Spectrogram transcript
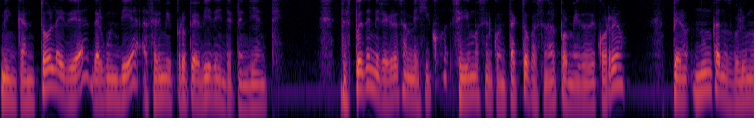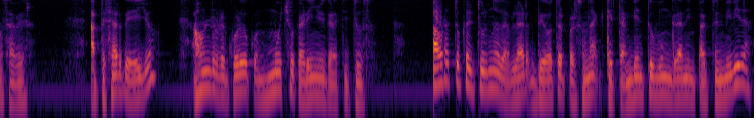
Me encantó la idea de algún día hacer mi propia vida independiente. Después de mi regreso a México, seguimos en contacto ocasional por medio de correo, pero nunca nos volvimos a ver. A pesar de ello, Aún lo recuerdo con mucho cariño y gratitud. Ahora toca el turno de hablar de otra persona que también tuvo un gran impacto en mi vida.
